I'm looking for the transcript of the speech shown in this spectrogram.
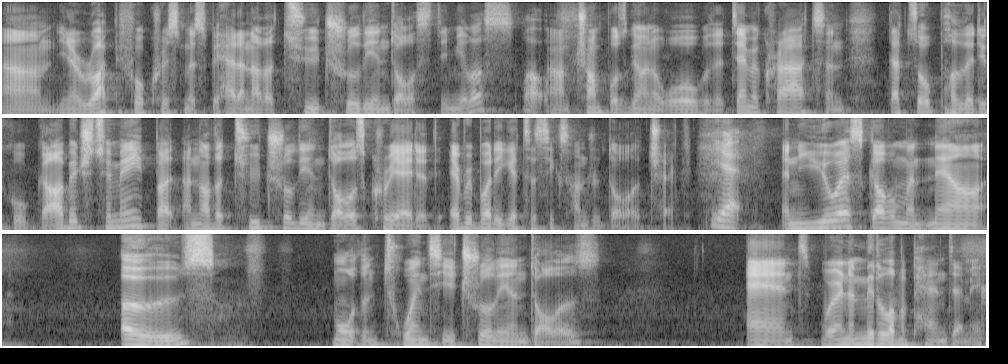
Um, you know, right before Christmas, we had another two trillion dollar stimulus. Wow. Um, Trump was going to war with the Democrats, and that's all political garbage to me. But another two trillion dollars created. Everybody gets a six hundred dollar check, Yeah. and the U.S. government now owes more than twenty trillion dollars, and we're in the middle of a pandemic.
